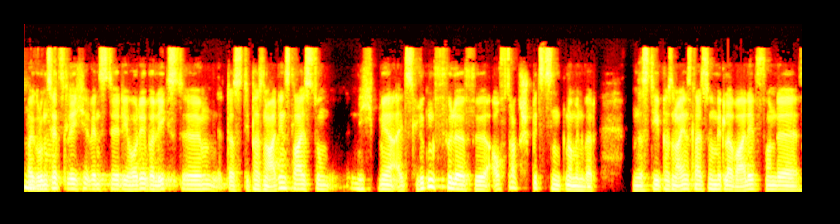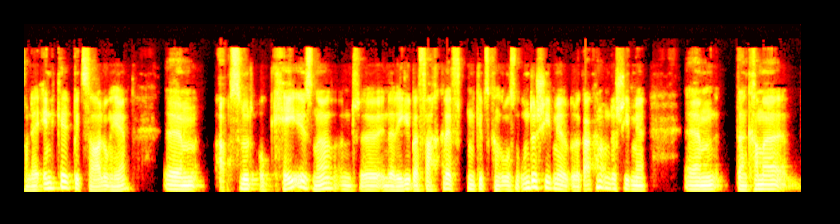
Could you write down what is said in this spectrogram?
Weil mhm. grundsätzlich, wenn du dir heute überlegst, ähm, dass die Personaldienstleistung nicht mehr als Lückenfüller für Auftragsspitzen genommen wird und dass die Personaldienstleistung mittlerweile von der von der Entgeltbezahlung her ähm, absolut okay ist, ne? Und äh, in der Regel bei Fachkräften gibt es keinen großen Unterschied mehr oder gar keinen Unterschied mehr. Ähm, dann kann man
